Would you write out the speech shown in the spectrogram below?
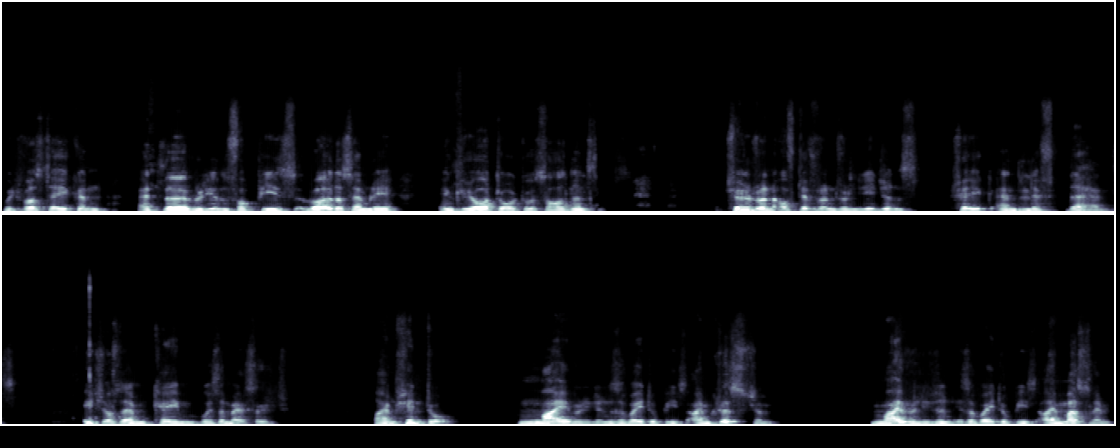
which was taken at the Religions for Peace World Assembly in Kyoto, 2006. Children of different religions shake and lift their hands. Each of them came with a message. I'm Shinto. My religion is a way to peace. I'm Christian. My religion is a way to peace. I'm Muslim.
